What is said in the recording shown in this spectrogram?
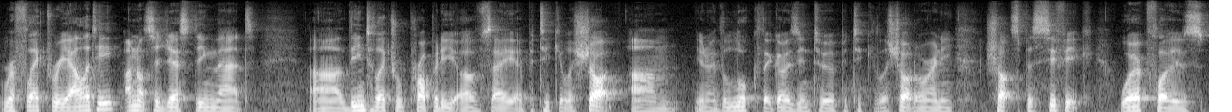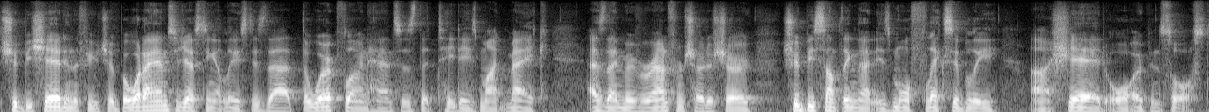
reflect reality. I'm not suggesting that uh, the intellectual property of say a particular shot, um, you know, the look that goes into a particular shot or any shot specific workflows should be shared in the future. But what I am suggesting at least is that the workflow enhancers that TDs might make as they move around from show to show should be something that is more flexibly uh, shared or open sourced.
